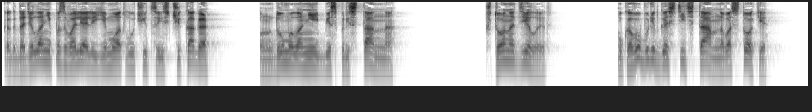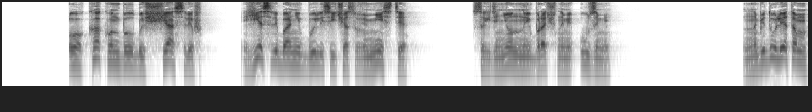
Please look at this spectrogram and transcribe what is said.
когда дела не позволяли ему отлучиться из Чикаго, он думал о ней беспрестанно. Что она делает? У кого будет гостить там, на Востоке? О, как он был бы счастлив! Если бы они были сейчас вместе, соединенные брачными узами. На беду летом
